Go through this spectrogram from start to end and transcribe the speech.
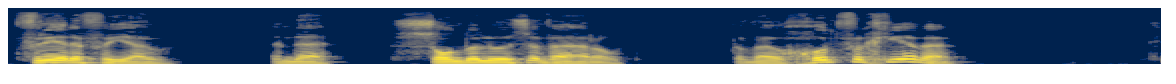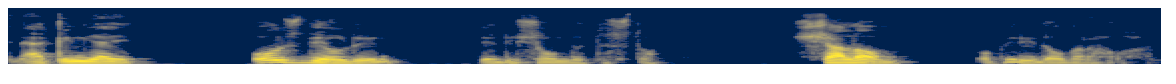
Vrede vir jou in 'n sondelose wêreld terwyl God vergewe en ek en jy ons deel doen deur die sonde te stop. Shalom op hierdie donderdagoggend.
